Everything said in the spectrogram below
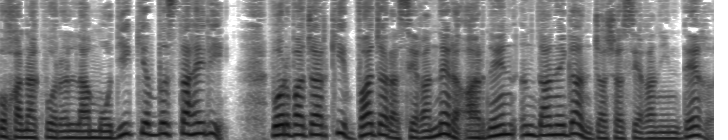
փոխանակ որ լա մոդիկ եւ վստահելի, որ վաճառքի վաճառասեղանները առնեն ընտանեկան ճաշասեղանին դեղը,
